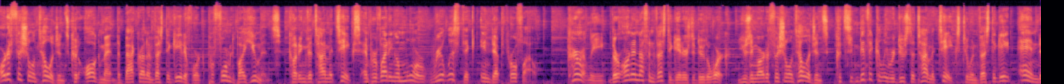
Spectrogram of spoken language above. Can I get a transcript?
artificial intelligence could augment the background investigative work performed by humans, cutting the time it takes and providing a more realistic, in depth profile. Currently, there aren't enough investigators to do the work. Using artificial intelligence could significantly reduce the time it takes to investigate and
